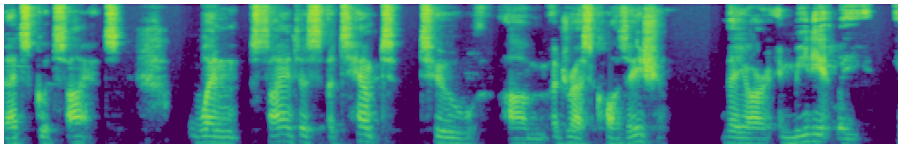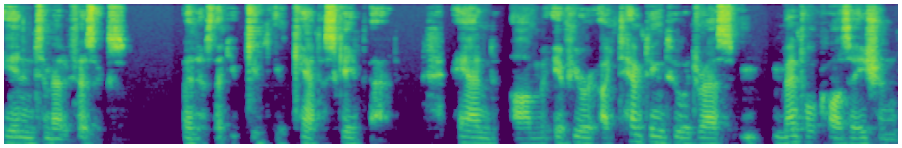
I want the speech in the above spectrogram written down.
that's good science. When scientists attempt to um, address causation, they are immediately into metaphysics. That is, that you you, you can't escape that. And um, if you're attempting to address mental causation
